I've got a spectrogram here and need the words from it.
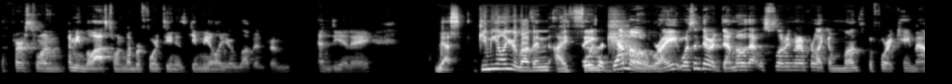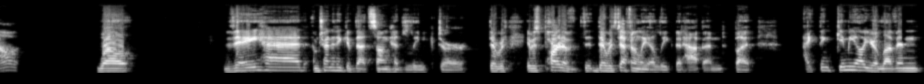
the first one, I mean, the last one, number fourteen, is "Give Me All Your Lovin' from MDNA. Yes, give me all your lovin'. I think There was a demo, right? Wasn't there a demo that was floating around for like a month before it came out? Well, they had. I'm trying to think if that song had leaked or there was. It was part of. There was definitely a leak that happened, but I think "Give Me All Your Lovin'"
